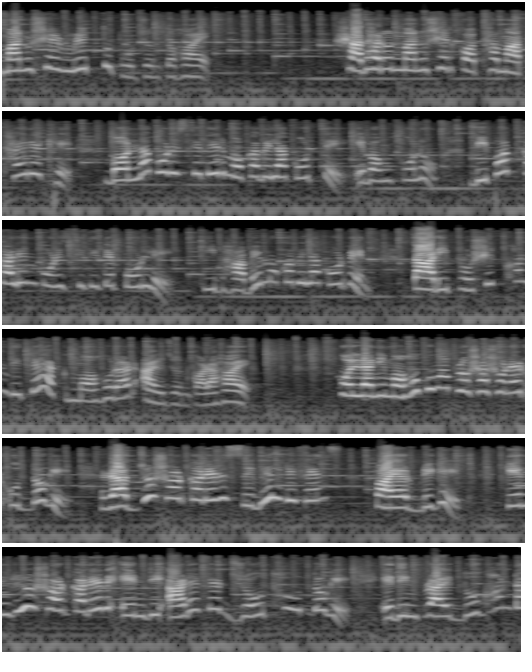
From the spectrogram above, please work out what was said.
মানুষের মৃত্যু পর্যন্ত হয়। সাধারণ মানুষের কথা মাথায় রেখে বন্যা পরিস্থিতির মোকাবিলা করতে এবং কোনো বিপদকালীন পরিস্থিতিতে পড়লে কীভাবে মোকাবিলা করবেন তারই প্রশিক্ষণ দিতে এক মহড়ার আয়োজন করা হয়। কল্যাণী মহকুমা প্রশাসনের উদ্যোগে রাজ্য সরকারের সিভিল ডিফেন্স, ফায়ার ব্রিগেড, কেন্দ্রীয় সরকারের এনডিআরএফ এর যৌথ উদ্যোগে এদিন প্রায় দু ঘণ্টা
